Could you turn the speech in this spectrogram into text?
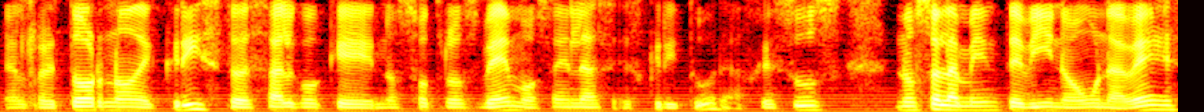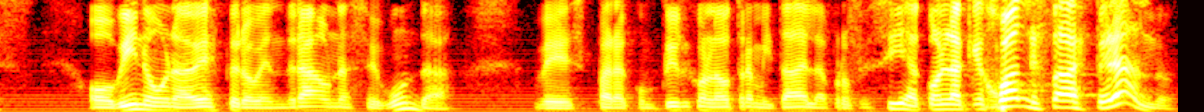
El retorno de Cristo es algo que nosotros vemos en las escrituras. Jesús no solamente vino una vez, o vino una vez, pero vendrá una segunda vez para cumplir con la otra mitad de la profecía, con la que Juan estaba esperando.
